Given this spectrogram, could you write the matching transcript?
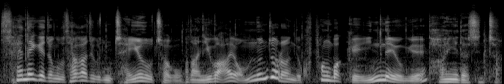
세네 개 정도 사가지고 좀 쟁여놓자고 아, 난 이거 아예 없는 줄 알았는데 쿠팡밖에 있네 여기에 다행이다 진짜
